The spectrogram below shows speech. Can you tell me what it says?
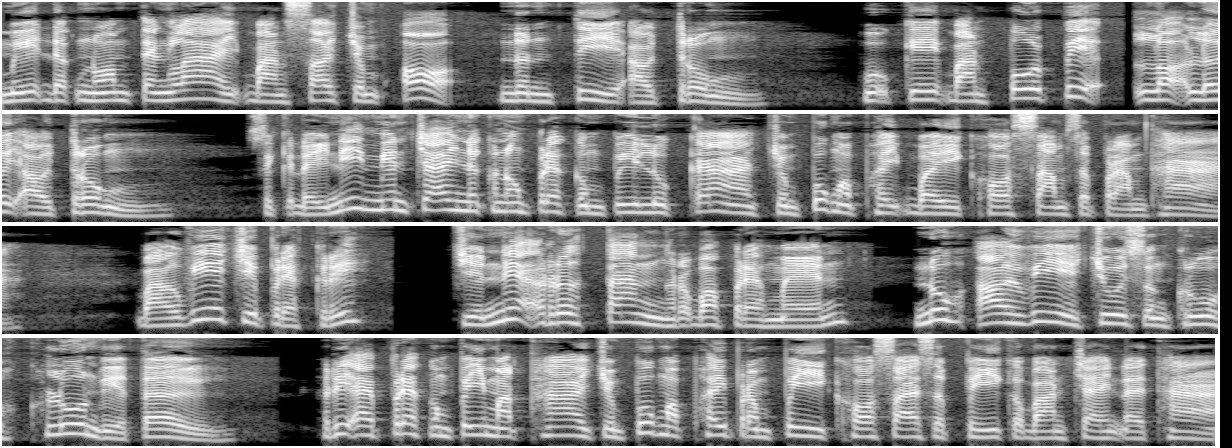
មេដឹកនាំទាំងឡាយបានសើចចំអកនិន្ទាឲ្យទ្រង់ពួកគេបានពោលពាក្យលក់លើយឲ្យទ្រង់ សេចក្តីនេះមានចែងនៅក្នុងព្រះគម្ពីរលូកាជំពូក23ខ35ថាបើវាជាព្រះគ្រីស្ទជាអ្នករើសតាំងរបស់ព្រះមែននោះឲ្យវាជួយសង្គ្រោះខ្លួនវាទៅរីឯព្រះគម្ពីរម៉ាថាយជំពូក27ខ42ក៏បានចែងដែរថា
